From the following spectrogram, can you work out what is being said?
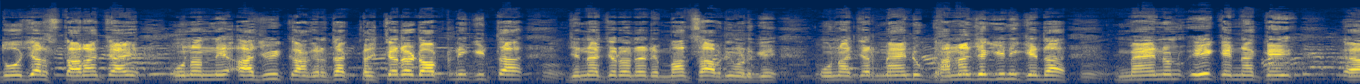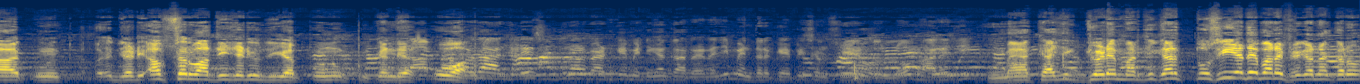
2017 ਚ ਆਏ ਉਹਨਾਂ ਨੇ ਅੱਜ ਵੀ ਕਾਂਗਰਸ ਦਾ ਕਲਚਰ ਅਡਾਪਟ ਨਹੀਂ ਕੀਤਾ ਜਿੰਨਾ ਚਿਰ ਉਹਨਾਂ ਦੇ ਮਨ ਸਾਫ਼ ਨਹੀਂ ਹੋਣਗੇ ਉਹਨਾਂ ਚਿਰ ਮੈਂ ਇਹਨੂੰ ਗਾਨਾ ਜੰਗੀ ਨਹੀਂ ਕਹਿੰਦਾ ਮੈਂ ਇਹਨਾਂ ਨੂੰ ਇਹ ਕਹਿਣਾ ਕਿ ਜਿਹੜੀ ਅਫਸਰਵਾਦੀ ਜਿਹੜੀ ਹੁੰਦੀ ਆ ਉਹਨੂੰ ਕਹਿੰਦੇ ਆ ਉਹ ਆ। ਪ੍ਰਧਾਨ ਜਿਹੜੇ ਸਿੱਧੂ ਨਾਲ ਬੈਠ ਕੇ ਮੀਟਿੰਗਾਂ ਕਰ ਰਹੇ ਨੇ ਜੀ ਮਹਿੰਦਰ ਕੇਪੀ ਸ਼ਮਸ਼ੇਰ ਦੁੱਲੋ ਹਾਰੇ ਜੀ। ਮੈਂ ਕਿਹਾ ਜੀ ਜਿਹੜੇ ਮਰਜ਼ੀ ਕਰ ਤੁਸੀਂ ਇਹਦੇ ਬਾਰੇ ਫਿਕਰ ਨਾ ਕਰੋ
